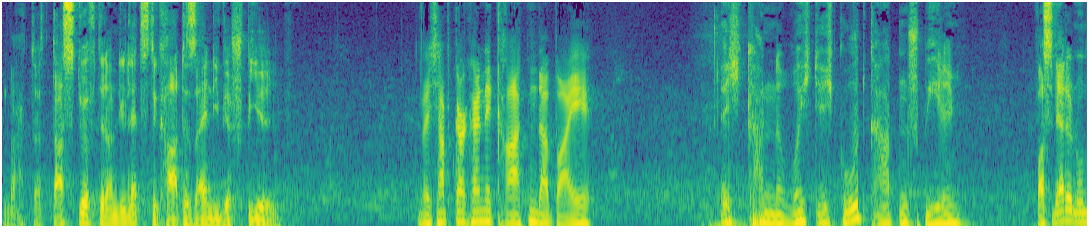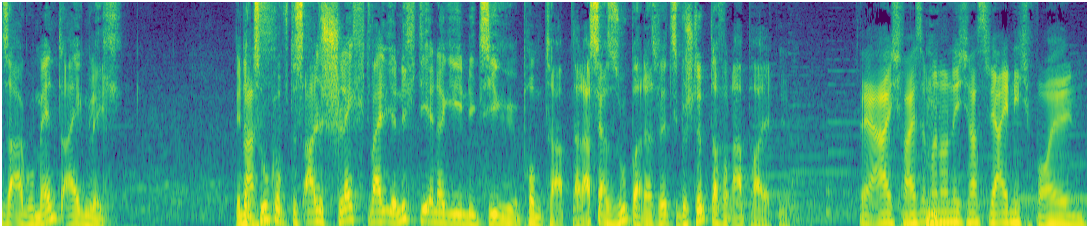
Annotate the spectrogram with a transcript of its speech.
Na, das, das dürfte dann die letzte Karte sein, die wir spielen. Ich habe gar keine Karten dabei. Ich kann richtig gut Karten spielen. Was wäre denn unser Argument eigentlich? In der Was? Zukunft ist alles schlecht, weil ihr nicht die Energie in die Ziege gepumpt habt. Na, das ist ja super. Das wird sie bestimmt davon abhalten. Ja, ich weiß immer noch nicht, was wir eigentlich wollen.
